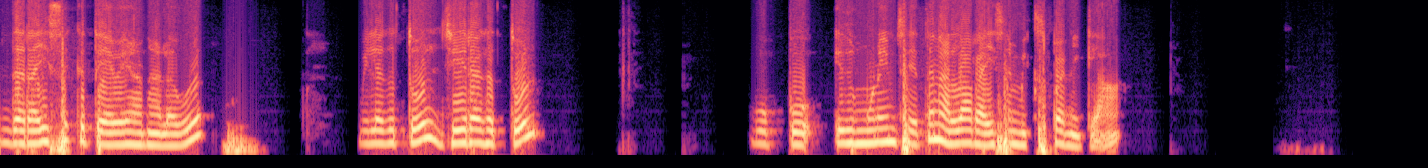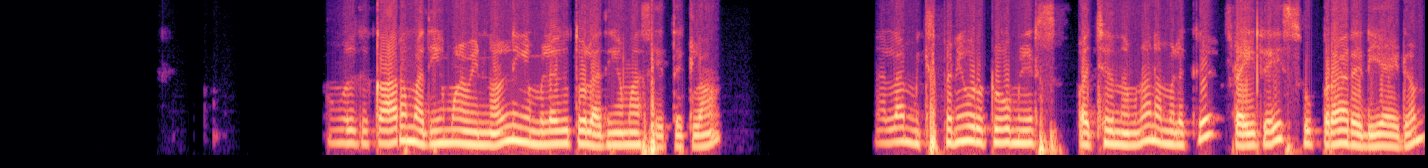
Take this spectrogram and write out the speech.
இந்த ரைஸுக்கு தேவையான அளவு மிளகுத்தூள் ஜீரகத்தூள் உப்பு இது மூணையும் சேர்த்து நல்லா ரைஸை மிக்ஸ் பண்ணிக்கலாம். உங்களுக்கு காரம் அதிகமாக வேணுனாலும் நீங்கள் மிளகுத்தூள் அதிகமாக சேர்த்துக்கலாம். நல்லா மிக்ஸ் பண்ணி ஒரு டூ மினிட்ஸ் வச்சுருந்தோம்னா நம்மளுக்கு ஃப்ரைட் ரைஸ் சூப்பராக ரெடி ஆகிடும்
